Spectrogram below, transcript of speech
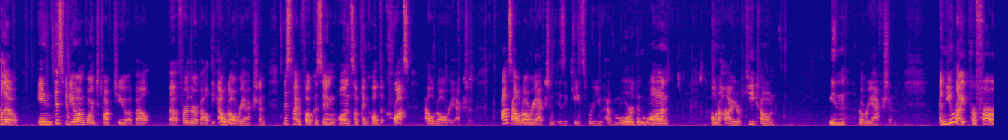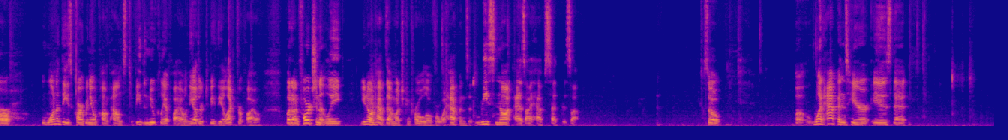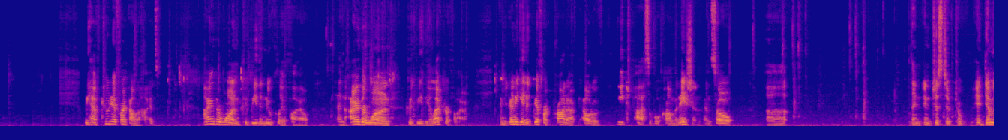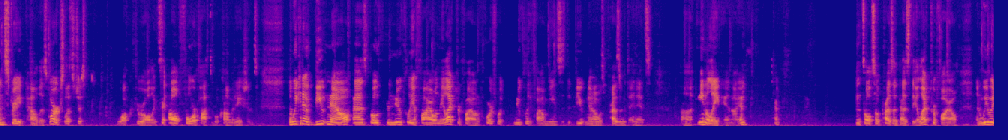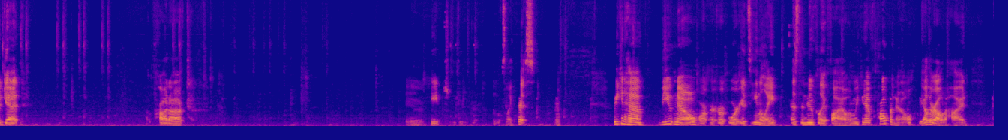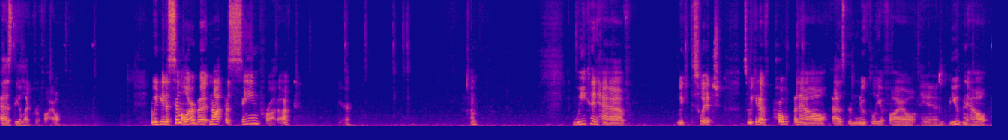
Hello. In this video, I'm going to talk to you about uh, further about the aldol reaction, this time focusing on something called the cross-aldol reaction. Cross-aldol reaction is a case where you have more than one aldehyde or ketone in the reaction. And you might prefer one of these carbonyl compounds to be the nucleophile and the other to be the electrophile. But unfortunately, you don't have that much control over what happens, at least not as I have set this up. So uh, what happens here is that we have two different aldehydes. Either one could be the nucleophile, and either one could be the electrophile. And you're going to get a different product out of each possible combination. And so uh, then and just to, to demonstrate how this works, let's just walk through all all four possible combinations. So we could have butanal as both the nucleophile and the electrophile. And of course, what nucleophile means is that butanal is present in its uh, enolate anion. Okay. It's also present as the electrophile. And we would get a product It looks like this. We can have butanal or, or, or its enolate as the nucleophile, and we can have propanal, the other aldehyde, as the electrophile. And we get a similar but not the same product here. Oh. We could have, we could switch so we could have propanal as the nucleophile and butanal.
